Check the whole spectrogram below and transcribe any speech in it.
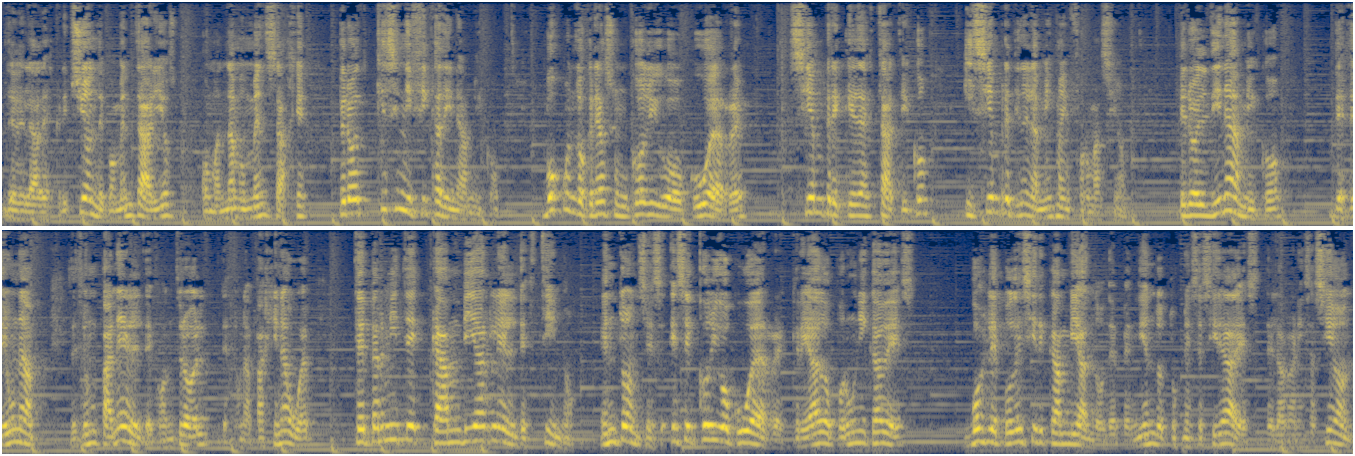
de la descripción de comentarios o mandame un mensaje. Pero, ¿qué significa dinámico? Vos cuando creas un código QR, siempre queda estático y siempre tiene la misma información. Pero el dinámico, desde, una, desde un panel de control, desde una página web, te permite cambiarle el destino. Entonces, ese código QR creado por única vez, vos le podés ir cambiando dependiendo tus necesidades de la organización,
